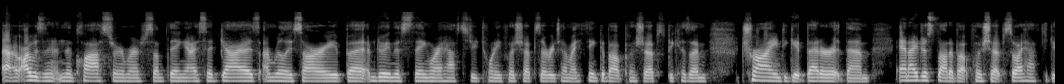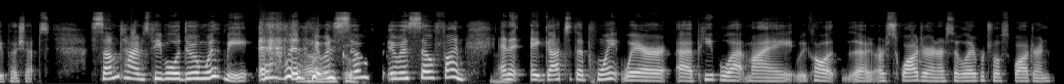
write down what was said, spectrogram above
I was in the classroom or something, and I said, "Guys, I'm really sorry, but I'm doing this thing where I have to do 20 push-ups every time I think about push-ups because I'm trying to get better at them." And I just thought about push-ups, so I have to do push-ups. Sometimes people would do them with me, and oh, it was cool. so it was so fun. Yeah. And it, it got to the point where uh, people at my we call it the, our squadron, our Civil Air Patrol squadron,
